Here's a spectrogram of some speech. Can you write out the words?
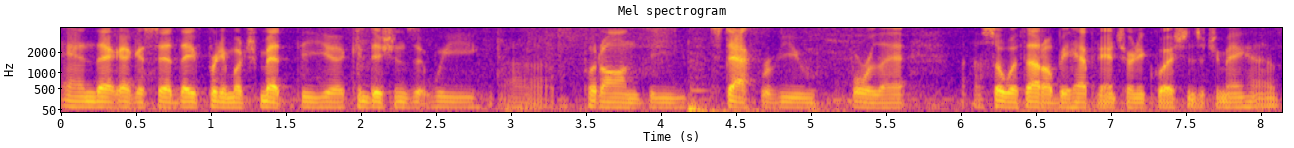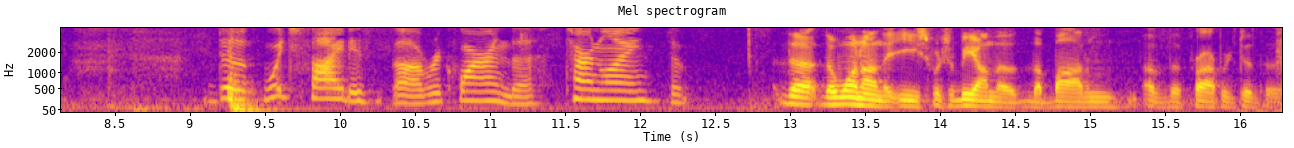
And they, like I said, they've pretty much met the uh, conditions that we put on the staff review for that. So with that, I'll be happy to answer any questions that you may have. Doug, which side is uh, requiring the turn lane? The The the one on the east, which would be on the, the bottom of the property to the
